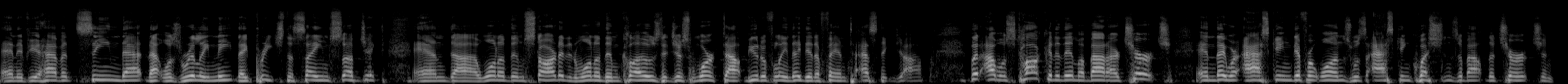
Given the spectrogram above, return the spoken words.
And if you haven't seen that, that was really neat. They preached the same subject. And uh, one of them started and one of them closed. It just worked out beautifully. And they did a fantastic job. But I was talking to them about our church, and they were asking different ones was asking questions about the church, and,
